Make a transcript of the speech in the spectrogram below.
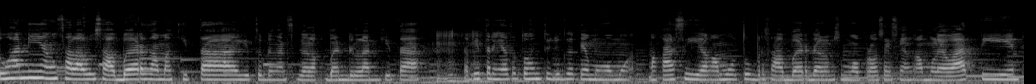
Tuhan nih yang selalu sabar sama kita gitu dengan segala kebandelan kita. Tapi ternyata Tuhan tuh juga kayak mau ngomong makasih ya kamu tuh bersabar dalam semua proses yang kamu lewatin.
